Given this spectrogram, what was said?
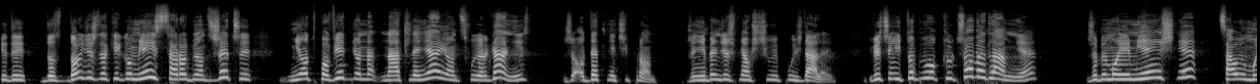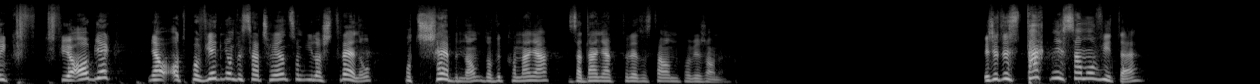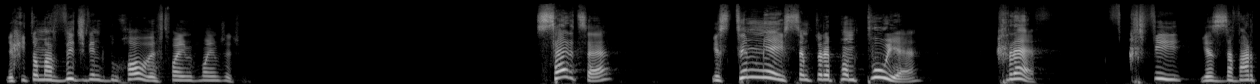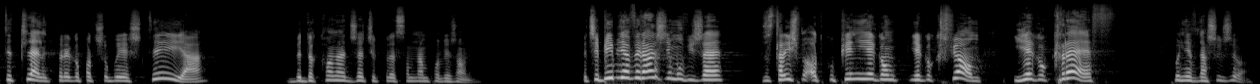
Kiedy do, dojdziesz do takiego miejsca, robiąc rzeczy, nieodpowiednio na, natleniając swój organizm, że odetnie ci prąd, że nie będziesz miał siły pójść dalej. I wiecie, i to było kluczowe dla mnie, żeby moje mięśnie, cały mój krwiobieg miał odpowiednią, wystarczającą ilość trenu, potrzebną do wykonania zadania, które zostało mi powierzone. Wiecie, to jest tak niesamowite, jaki to ma wydźwięk duchowy w Twoim w moim życiu. Serce jest tym miejscem, które pompuje krew. W krwi jest zawarty tlen, którego potrzebujesz Ty i ja, by dokonać rzeczy, które są nam powierzone. Wiecie, Biblia wyraźnie mówi, że zostaliśmy odkupieni Jego, Jego krwią i Jego krew płynie w naszych żyłach.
